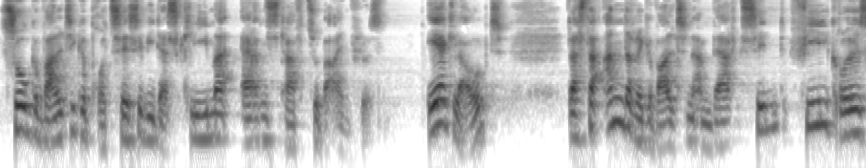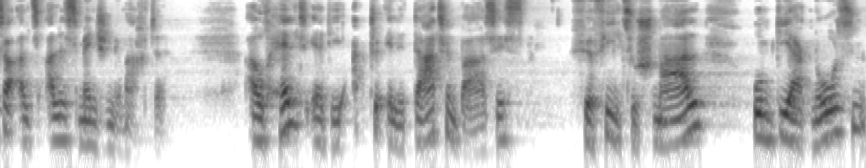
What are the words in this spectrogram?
so gewaltige Prozesse wie das Klima ernsthaft zu beeinflussen. Er glaubt, dass da andere Gewalten am Werk sind, viel größer als alles Menschengemachte. Auch hält er die aktuelle Datenbasis für viel zu schmal, um Diagnosen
